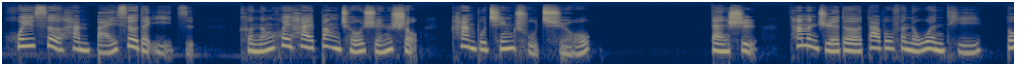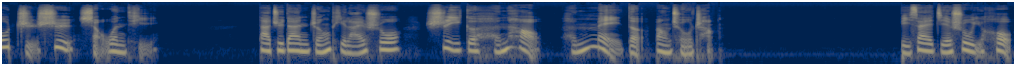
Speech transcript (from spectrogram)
灰色和白色的椅子可能会害棒球选手看不清楚球，但是他们觉得大部分的问题都只是小问题。大巨蛋整体来说是一个很好、很美的棒球场。比赛结束以后。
